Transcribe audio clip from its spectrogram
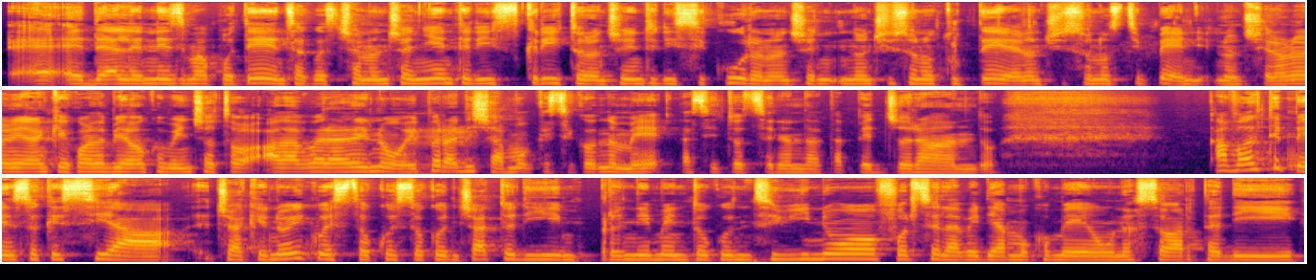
ed è l'ennesima potenza, cioè non c'è niente di scritto, non c'è niente di sicuro, non, non, ci sono tutele, non ci sono stipendi, non c'erano neanche quando abbiamo cominciato a lavorare noi, però mm. diciamo che secondo me la situazione è andata peggiorando a volte penso che sia, cioè che noi questo, questo concetto di imprendimento continuo forse la vediamo come una sorta di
